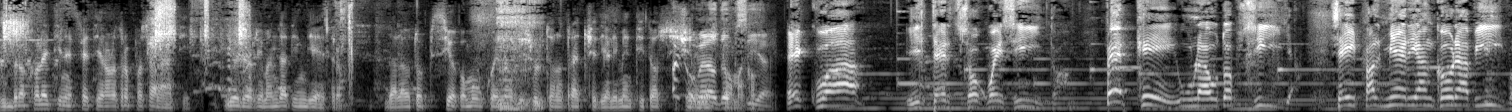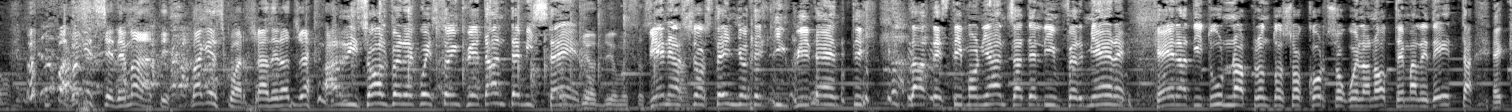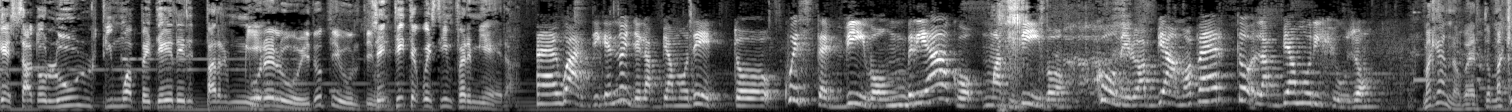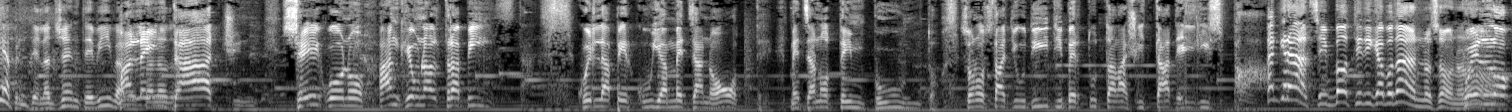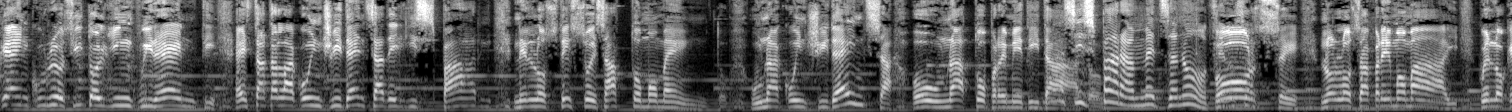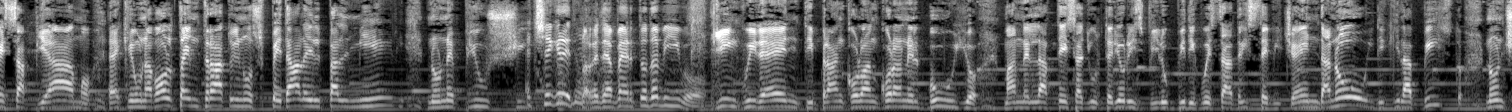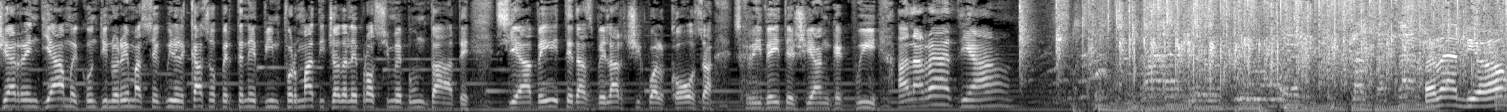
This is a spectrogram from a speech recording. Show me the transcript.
I broccoletti in effetti erano troppo salati. Io li ho rimandati indietro. Dall'autopsia comunque non risultano tracce di alimenti tossici Come nello l'autopsia? stomaco. E qua il terzo quesito. Perché un'autopsia se il Palmieri è ancora vivo? Ma che siete matti? Ma che squarciate la gente? A risolvere questo inquietante mistero Oddio, Dio, mi sto viene a sostegno degli inquirenti la testimonianza dell'infermiere che era di turno al pronto soccorso quella notte maledetta e che è stato l'ultimo a vedere il Palmieri. Pure lui, tutti ultimi. Sentite questa infermiera. Eh, guardi che noi gliel'abbiamo detto, questo è vivo, umbriaco ma vivo. Come lo abbiamo aperto, l'abbiamo richiuso. Ma che hanno aperto? Ma che aprite la gente viva? Ma le farlo- indagini seguono anche un'altra pista, quella per cui a mezzanotte, mezzanotte in punto, sono stati uditi per tutta la città degli spari. Ma grazie, i botti di Capodanno sono, no? Quello che ha incuriosito gli inquirenti è stata la coincidenza degli spari nello stesso esatto momento. Una coincidenza o un atto premeditato? Ma si spara a mezzanotte. lo so- Forse non lo sapremo mai. Quello che sappiamo è che una volta entrato in ospedale il Palmieri non è più uscito. E ci credo, l'avete aperto da vivo. Gli inquirenti brancolo ancora nel buio, ma nell'attesa di ulteriori sviluppi di questa triste vicenda, noi di chi l'ha visto non ci arrendiamo e continueremo a seguire il caso per tenervi informati già dalle prossime puntate. Se avete da svelarci qualcosa, scriveteci anche qui alla radio. Radio?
